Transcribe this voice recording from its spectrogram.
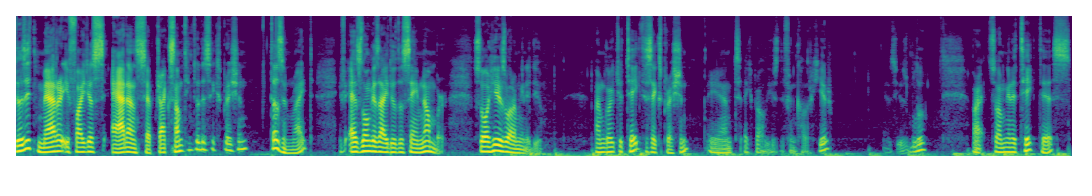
does it matter if I just add and subtract something to this expression? Doesn't, right? If, as long as I do the same number. So here's what I'm going to do. I'm going to take this expression, and I could probably use a different color here. Let's use blue. All right, so I'm going to take this.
